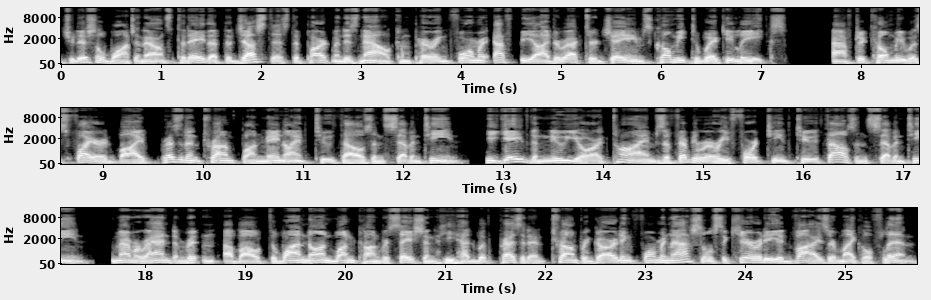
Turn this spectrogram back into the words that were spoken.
Judicial Watch announced today that the Justice Department is now comparing former FBI Director James Comey to WikiLeaks. After Comey was fired by President Trump on May 9, 2017, he gave the New York Times a February 14, 2017, memorandum written about the one-on-one -on -one conversation he had with President Trump regarding former National Security Advisor Michael Flynn.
